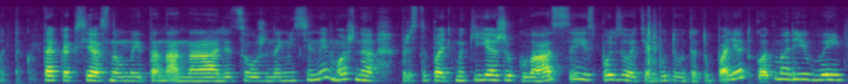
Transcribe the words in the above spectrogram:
Вот такой. Так как все основные тона на лицо уже нанесены, можно приступать к макияжу глаз. И использовать я буду вот эту палетку от Way.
